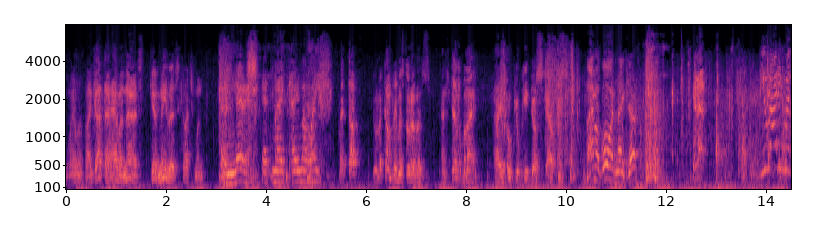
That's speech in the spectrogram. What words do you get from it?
Well, if I got to have a nurse, give me the Scotchman. A nurse at my time of life. McDuff, you'll accompany Mr. Rivers. And gentlemen, I, I hope you keep your scouts. I'm aboard, McDuff. Get up. Are you riding with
